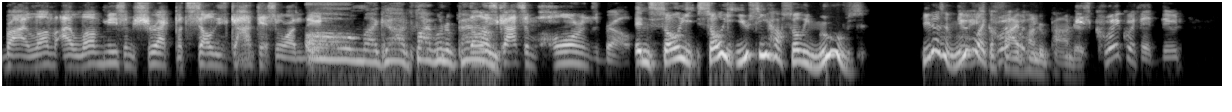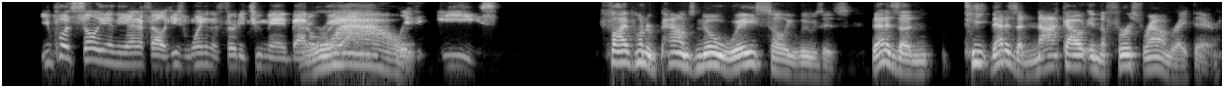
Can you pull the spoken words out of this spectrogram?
Bro, I love I love me some Shrek, but Sully's got this one, dude. Oh my god, five hundred pounds. Sully's got some horns, bro. and Sully, Sully, you see how Sully moves? He doesn't move Dude, like a quick with it. five hundred pounder. He's quick with it, dude. You put Sully in the NFL, he's winning the 32 man battle Wow, with ease. five hundred pounds. No way, Sully loses. That is a t- that is a knockout in the first round right there.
